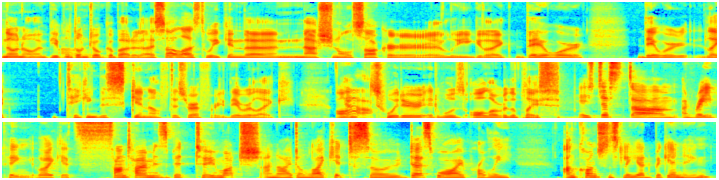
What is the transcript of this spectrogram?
No, no, and people don't Um, joke about it. I saw last week in the National Soccer League, like they were, they were like taking the skin off this referee. They were like on Yeah. Twitter, it was all over the place. It's just um, a raping. Like it's sometimes is a bit too much, and I don't like it. So that's why probably unconsciously at the beginning,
